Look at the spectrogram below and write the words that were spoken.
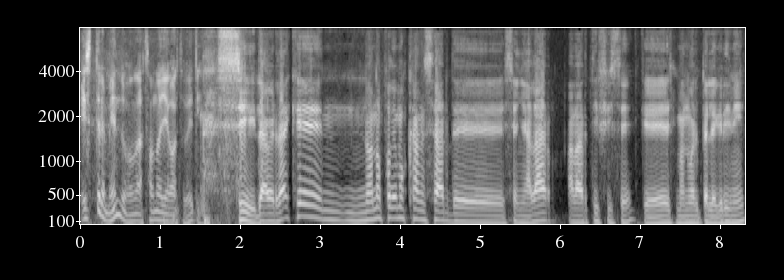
Es tremendo hasta dónde ha llegado este Betis. Sí, la verdad es que no nos podemos cansar de señalar al artífice, que es Manuel Pellegrini,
